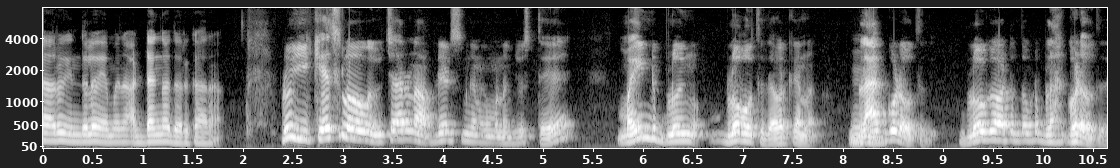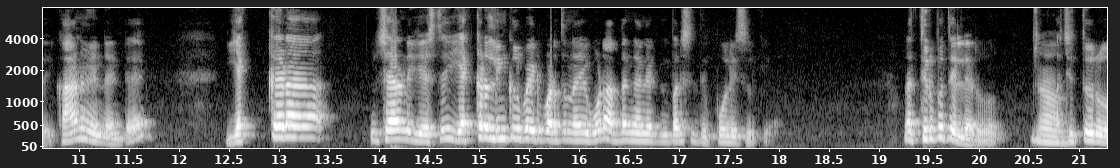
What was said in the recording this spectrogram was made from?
గారు ఇందులో ఏమైనా అడ్డంగా దొరికారా? ఇప్పుడు ఈ కేసులో విచారణ అప్డేట్స్ కనుక మనం చూస్తే మైండ్ బ్లోయింగ్ బ్లో అవుతుంది ఎవరికైనా. బ్లాక్ కూడా అవుతుంది. బ్లో కావడంతో పాటు బ్లాక్ కూడా అవుతుంది. కారణం ఏంటంటే ఎక్కడ విచారణ చేస్తే ఎక్కడ లింకులు బయటపడుతున్నాయో కూడా అర్థం కానిటువంటి పరిస్థితి పోలీసులకి. నా తిరుపతి వెళ్ళారు. చిత్తూరు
